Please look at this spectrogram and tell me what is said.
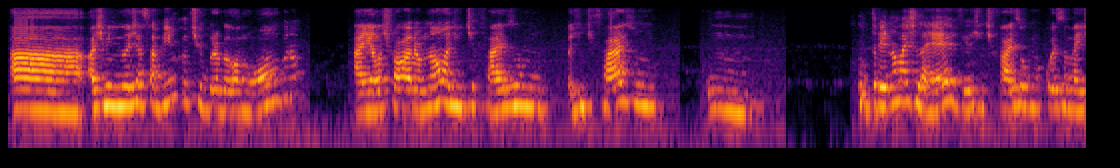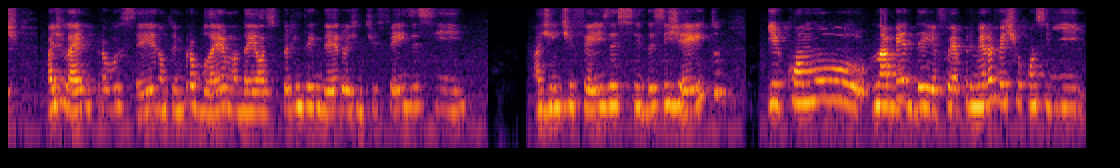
As meninas já sabiam que eu tinha um problema no ombro. Aí elas falaram, não, a gente faz um. A gente faz um, um, um treino mais leve, a gente faz alguma coisa mais, mais leve para você, não tem problema. Daí elas super entenderam, a gente fez esse. A gente fez esse desse jeito. E como na BD foi a primeira vez que eu consegui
